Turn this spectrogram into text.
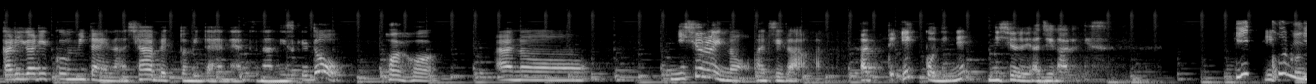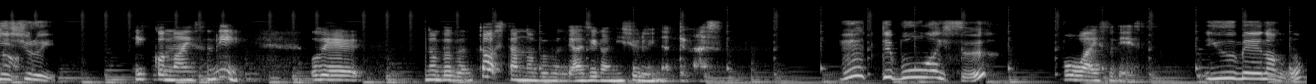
ガリガリ君みたいなシャーベットみたいなやつなんですけど、はいはあのー、2種類の味があって、1個にね、2種類味があるんです。い。1個に2種類。1個のアイスに上の部分と下の部分で味が2種類になってます。え、で、棒アイス？棒アイスです。有名なの？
